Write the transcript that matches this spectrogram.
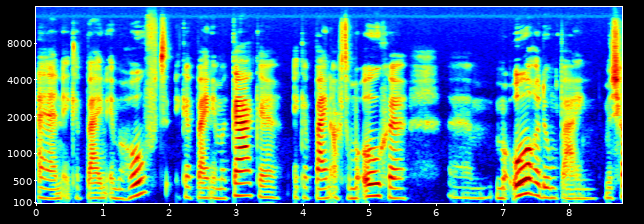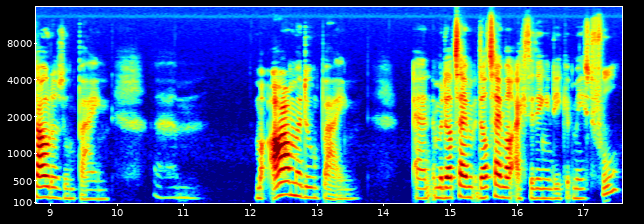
en ik heb pijn in mijn hoofd. Ik heb pijn in mijn kaken. Ik heb pijn achter mijn ogen. Ehm, mijn oren doen pijn. Mijn schouders doen pijn. Ehm, mijn armen doen pijn. En, maar dat zijn, dat zijn wel echt de dingen die ik het meest voel.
